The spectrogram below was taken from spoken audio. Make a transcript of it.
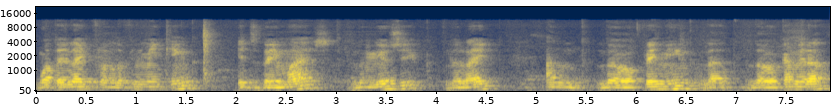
what I like from the filmmaking it's the image, the music, the light, and the framing that the camera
